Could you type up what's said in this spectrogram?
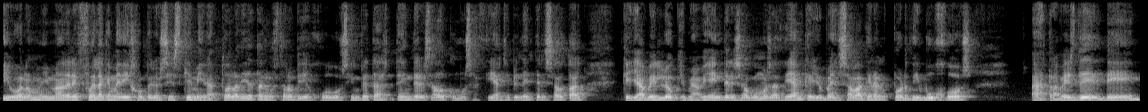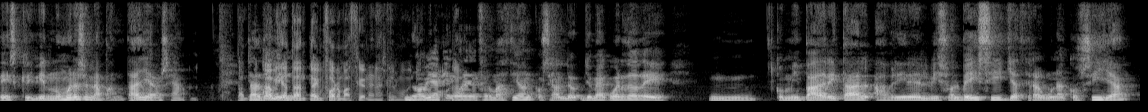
y bueno, mi madre fue la que me dijo, pero si es que mira, toda la vida te han gustado los videojuegos, siempre te ha, interesado cómo se hacían, siempre te ha interesado tal, que ya ves lo que me había interesado cómo se hacían, que yo pensaba que era por dibujos, a través de, escribir números en la pantalla, o sea. Tampoco había tanta información en aquel momento. No había ninguna información, o sea, yo me acuerdo de con mi padre y tal, abrir el Visual Basic y hacer alguna cosilla,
